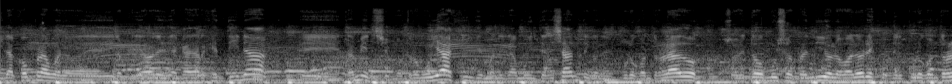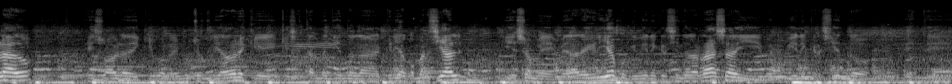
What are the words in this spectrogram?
Y la compra bueno, de, los criadores de acá de Argentina eh, también se mostró muy ágil, de manera muy interesante, con el puro controlado, sobre todo muy sorprendido los valores del puro controlado. Eso habla de que bueno, hay muchos criadores que, se están metiendo en la cría comercial y eso me, da alegría porque viene creciendo la raza y viene creciendo este,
